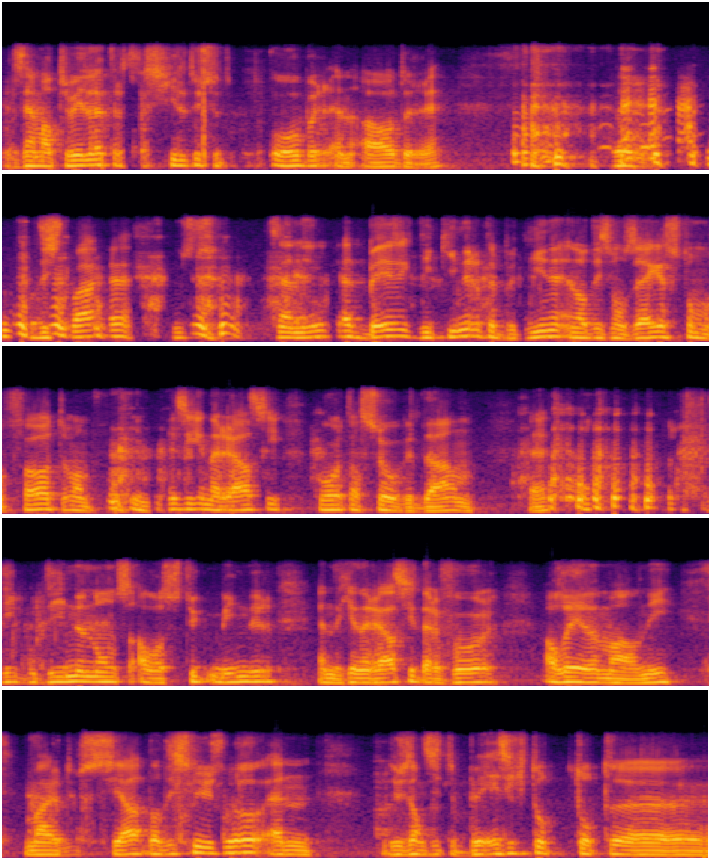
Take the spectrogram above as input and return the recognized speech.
Er zijn maar twee letters verschil tussen het ober en ouder. Hè. dat is waar. Hè. Dus we zijn de hele tijd bezig die kinderen te bedienen en dat is onze eigen stomme fout, want in deze generatie wordt dat zo gedaan. Hè. Die bedienen ons al een stuk minder en de generatie daarvoor al helemaal niet. Maar dus ja, dat is nu zo. En dus dan zitten bezig tot. tot uh,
